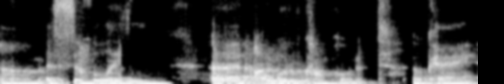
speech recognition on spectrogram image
um, assembling an automotive component. Okay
